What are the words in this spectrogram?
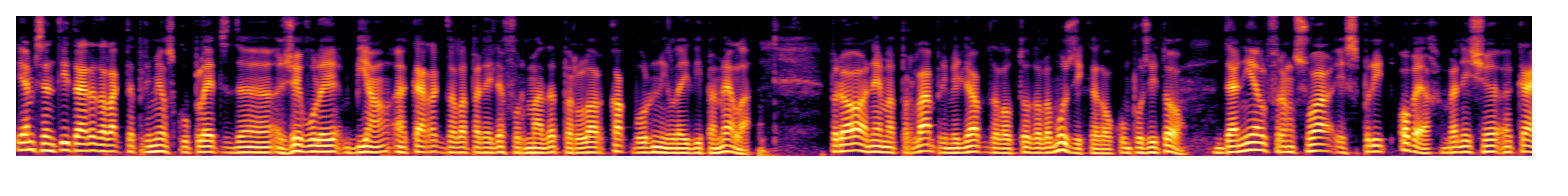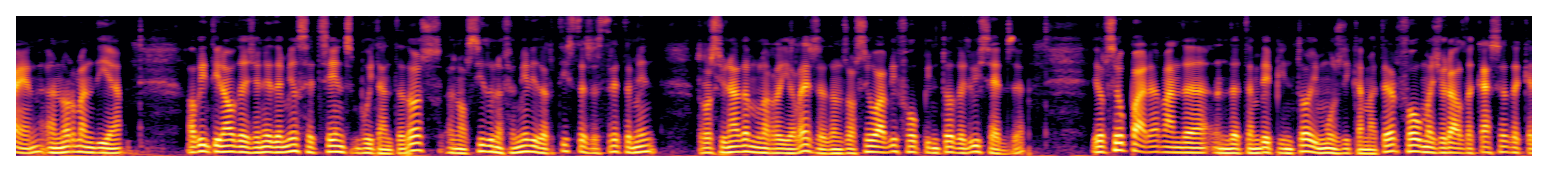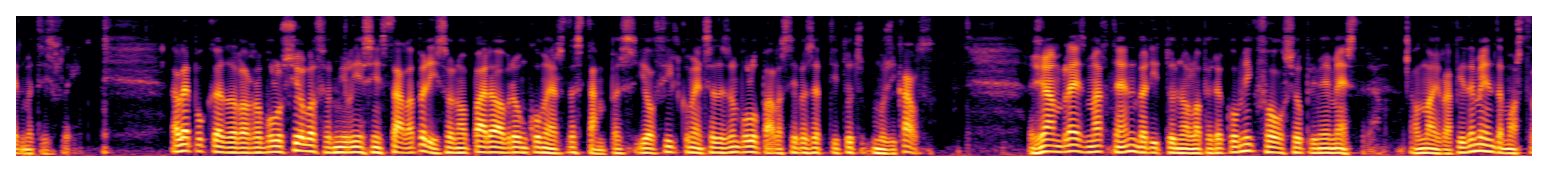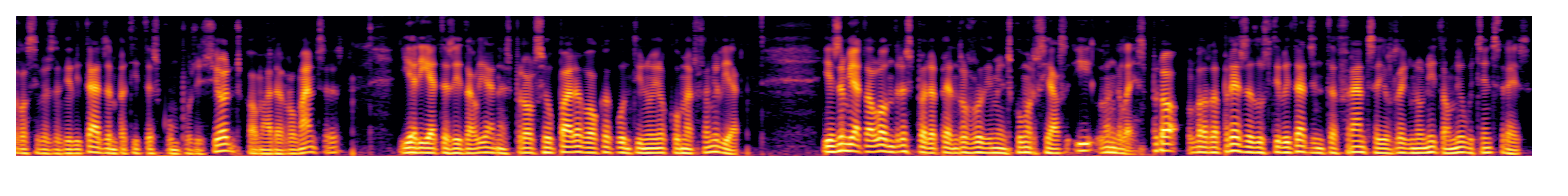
Hem sentit ara de l'acte primer els couplets de Je voulais bien a càrrec de la parella formada per Lord Cockburn i Lady Pamela. Però anem a parlar en primer lloc de l'autor de la música, del compositor. Daniel François Esprit Aubert va néixer a Caen, a Normandia, el 29 de gener de 1782, en el si d'una família d'artistes estretament relacionada amb la reialesa, doncs el seu avi fou pintor de Lluís XVI i el seu pare, a banda de també pintor i músic amateur, fou majoral de caça d'aquest mateix rei. A l'època de la Revolució, la família s'instal·la a París, on el pare obre un comerç d'estampes i el fill comença a desenvolupar les seves aptituds musicals. Jean-Blaise Martin, baríton a l'òpera còmic, fou el seu primer mestre. El noi ràpidament demostra les seves habilitats en petites composicions, com ara romances i arietes italianes, però el seu pare vol que continuï el comerç familiar i és enviat a Londres per aprendre els rudiments comercials i l'anglès. Però la represa d'hostilitats entre França i el Regne Unit el 1803,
